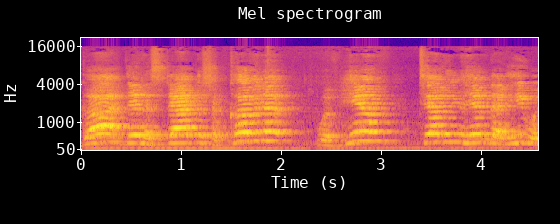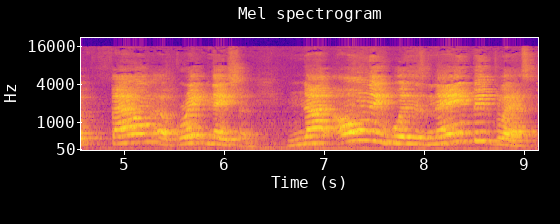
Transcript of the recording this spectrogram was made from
God then established a covenant with him telling him that he would found a great nation. Not only would his name be blessed,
